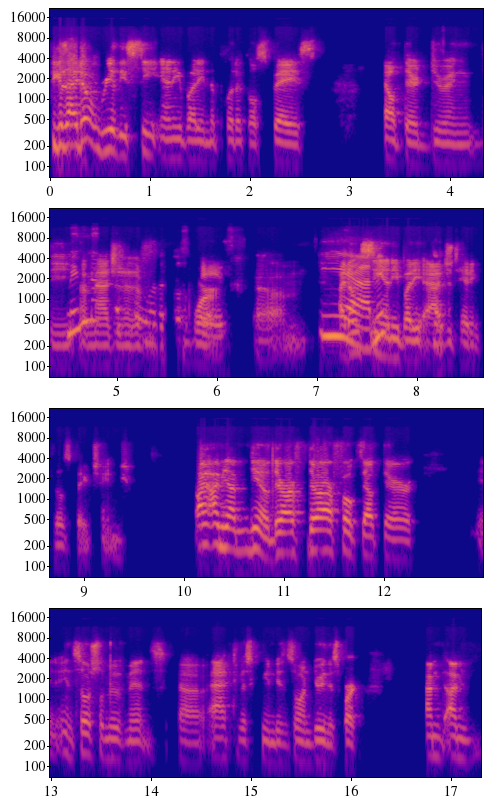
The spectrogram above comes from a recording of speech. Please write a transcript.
Because I don't really see anybody in the political space out there doing the maybe imaginative work. Um, yeah, I don't see anybody agitating for those big change. I, I mean, I'm, you know, there are there are folks out there in, in social movements, uh, activist communities, and so on doing this work. I'm I'm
